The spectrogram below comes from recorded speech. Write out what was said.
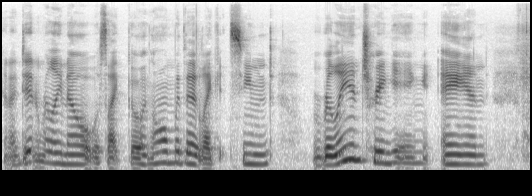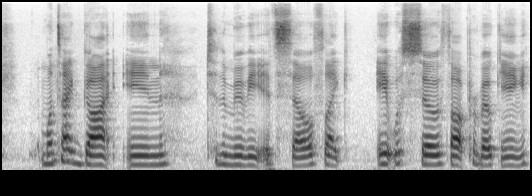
and I didn't really know what was like going on with it. Like it seemed really intriguing, and once I got in to the movie itself, like it was so thought provoking,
